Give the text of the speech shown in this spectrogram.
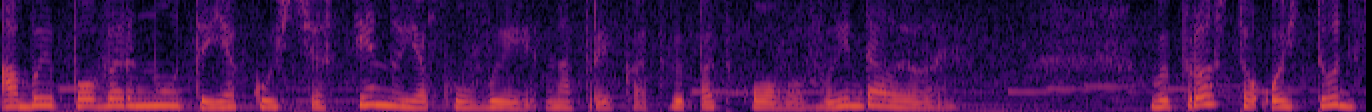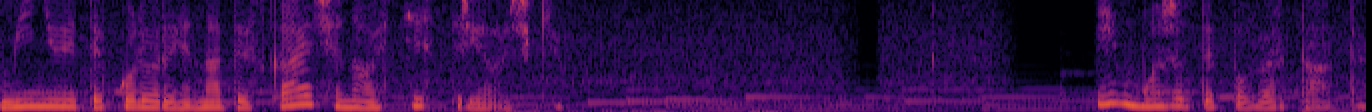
Аби повернути якусь частину, яку ви, наприклад, випадково видалили, ви просто ось тут змінюєте кольори, натискаючи на ось ці стрілочки. І можете повертати.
